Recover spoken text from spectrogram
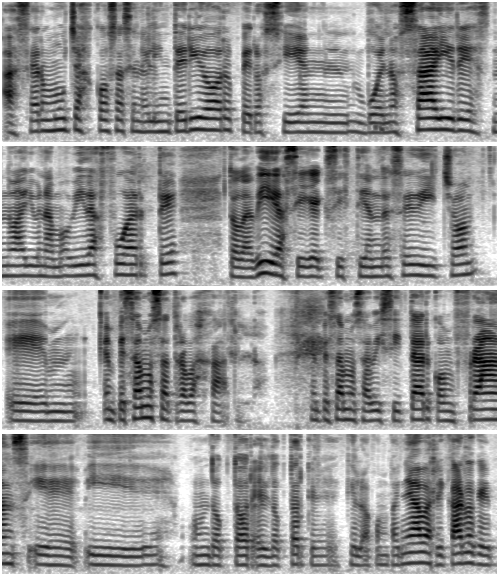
hacer muchas cosas en el interior, pero si en Buenos Aires no hay una movida fuerte, todavía sigue existiendo ese dicho, em, empezamos a trabajarlo. Empezamos a visitar con Franz eh, y un doctor, el doctor que, lo acompañaba, Ricardo, que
